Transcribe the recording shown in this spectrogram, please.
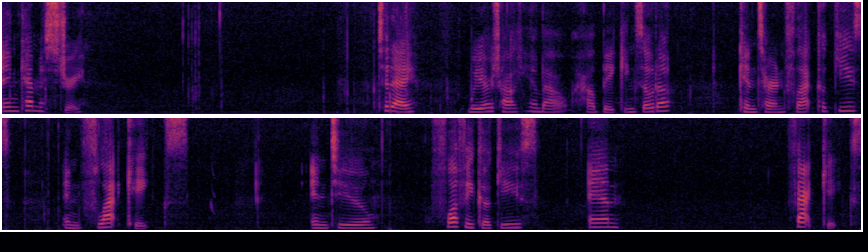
in chemistry. Today, we are talking about how baking soda can turn flat cookies and flat cakes into fluffy cookies and fat cakes.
